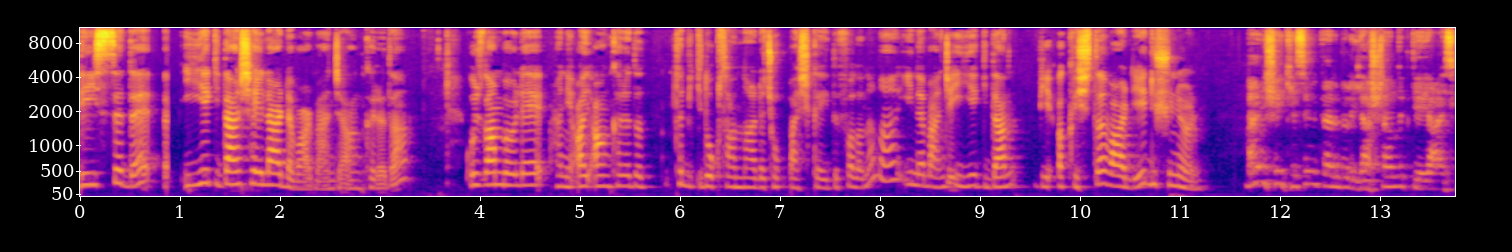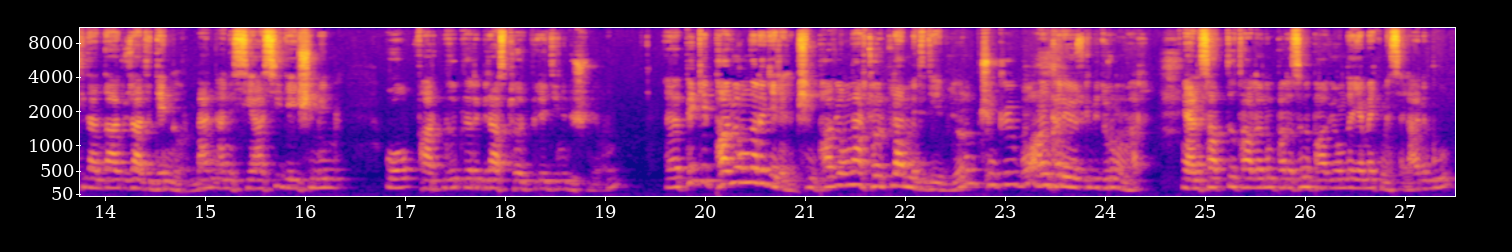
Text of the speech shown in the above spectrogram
değişse de iyiye giden şeyler de var bence Ankara'da. O yüzden böyle hani ay Ankara'da tabii ki 90'larda çok başkaydı falan ama yine bence iyiye giden bir akışta var diye düşünüyorum. Ben şey kesinlikle hani böyle yaşlandık diye ya eskiden daha güzeldi demiyorum. Ben hani siyasi değişimin o farklılıkları biraz törpülediğini düşünüyorum. Ee, peki pavyonlara gelelim. Şimdi pavyonlar törpülenmedi diye biliyorum. Çünkü bu Ankara'ya özgü bir durum var. Yani sattığı tarlanın parasını pavyonda yemek mesela. Hani bu,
